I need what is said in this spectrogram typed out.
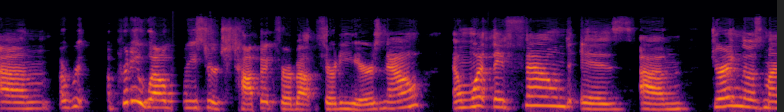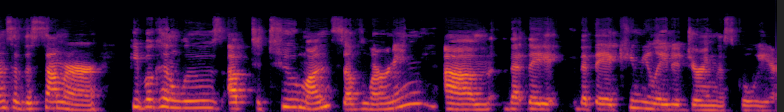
um, a, re- a pretty well researched topic for about 30 years now. And what they've found is um, during those months of the summer, people can lose up to two months of learning um, that they that they accumulated during the school year,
